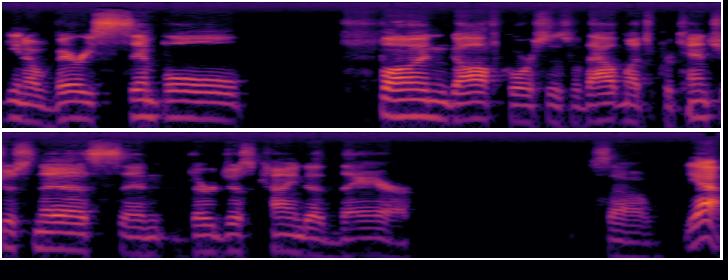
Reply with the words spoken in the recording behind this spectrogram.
you know very simple, fun golf courses without much pretentiousness, and they're just kind of there. So yeah,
